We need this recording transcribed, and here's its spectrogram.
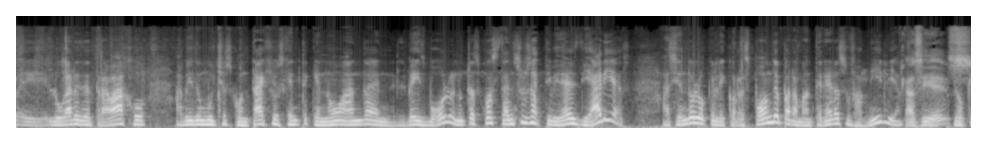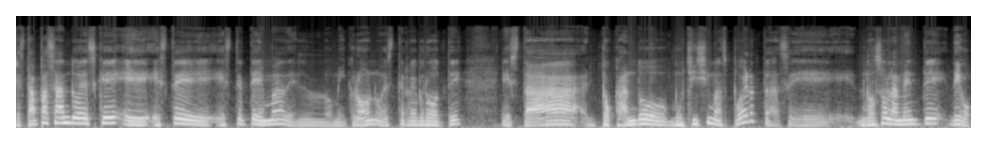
eh, lugares de trabajo ha habido muchos contagios, gente que no anda en el béisbol o en otras cosas, está en sus actividades diarias, haciendo lo que le corresponde para mantener a su familia. Así es. Lo que está pasando es que eh, este, este tema del Omicron o este rebrote está tocando muchísimas puertas. Eh, no solamente, digo,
